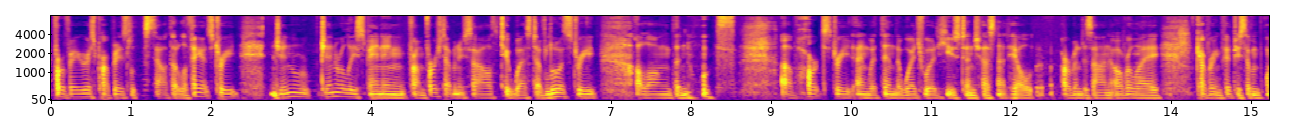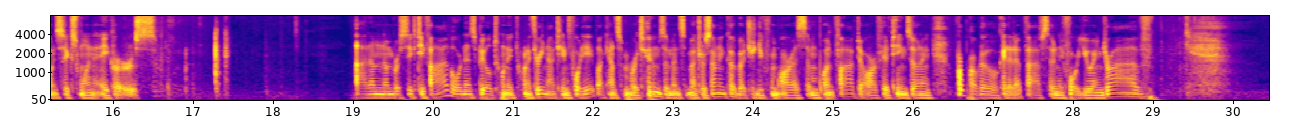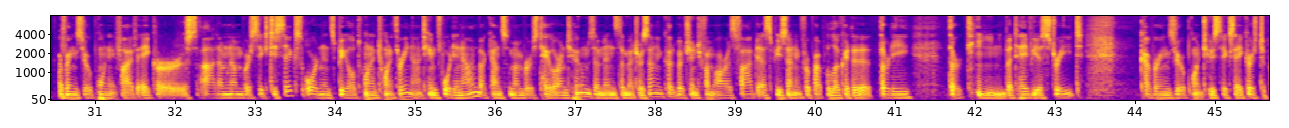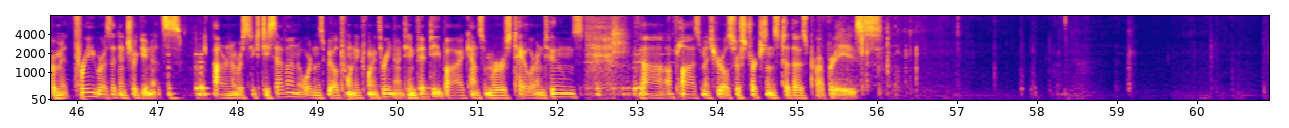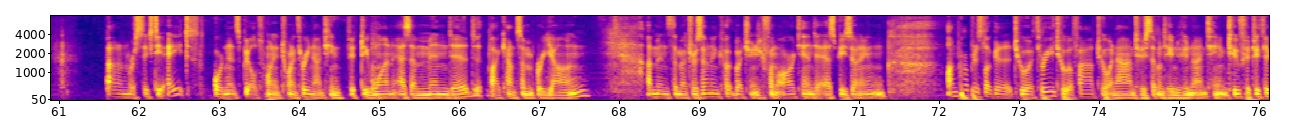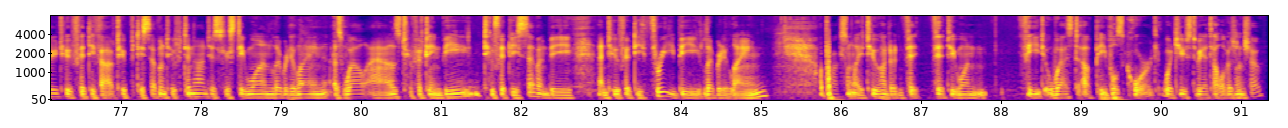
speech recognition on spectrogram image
for various properties south of Lafayette Street, gen- generally spanning from First Avenue South to west of Lewis Street, along the north of Hart Street, and within the Wedgewood, Houston, Chestnut Hill Urban Design Overlay, covering 57.61 acres. Item number 65, Ordinance Bill 2023-1948 by Councilmember Toombs amends the Metro zoning code by changing from RS 7.5 to R15 zoning for property located at 574 Ewing Drive, covering 0.85 acres. Item number 66, Ordinance Bill 2023-1949 by Councilmembers Taylor and Toombs amends the Metro zoning code by changing from RS 5 to SP zoning for property located at 3013 Batavia Street, covering 0.26 acres to permit three residential units. Item number 67, Ordinance Bill 2023-1950 by Councilmembers Taylor and Toombs uh, applies materials restrictions to those properties. Item number 68, Ordinance Bill 2023-1951 as amended by Councilmember Young amends the Metro zoning code by changing from R10 to SP zoning on properties located at 203, 205, 209, 217, 219, 253, 255, 257, 259, 261 Liberty Lane, as well as 215B, 257B, and 253B Liberty Lane, approximately 251 feet west of People's Court, which used to be a television show,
